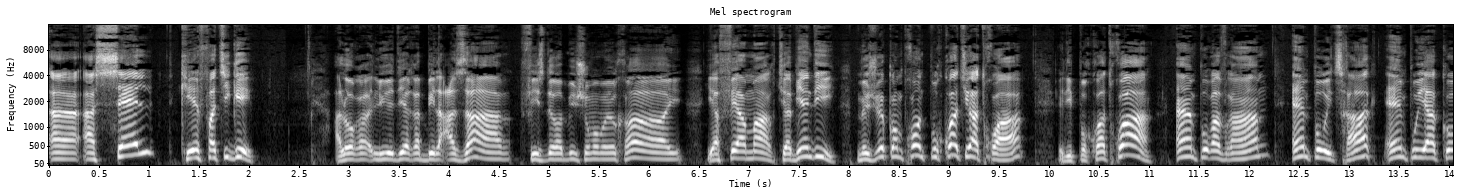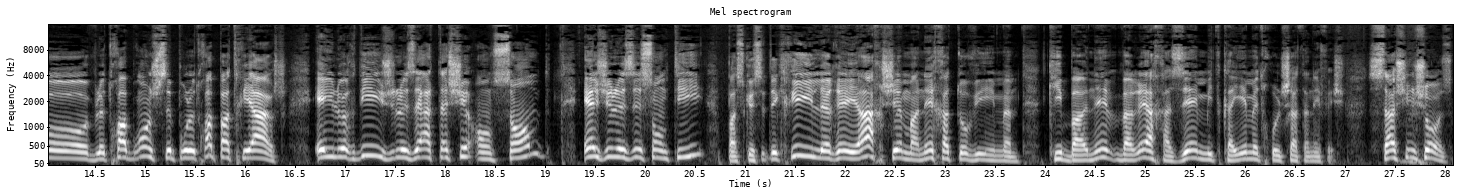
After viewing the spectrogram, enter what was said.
à celle qui est fatiguée. Alors lui dit Rabbi Lazar, fils de Rabbi Shimon Yochai, il a fait Amar, tu as bien dit, mais je veux comprendre pourquoi tu as trois. Il dit pourquoi trois? Un pour Abraham, un pour Yitzhak, un pour Yaakov. Les trois branches, c'est pour les trois patriarches. Et il leur dit, je les ai attachés ensemble et je les ai sentis parce que c'est écrit, le qui Sache une chose,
